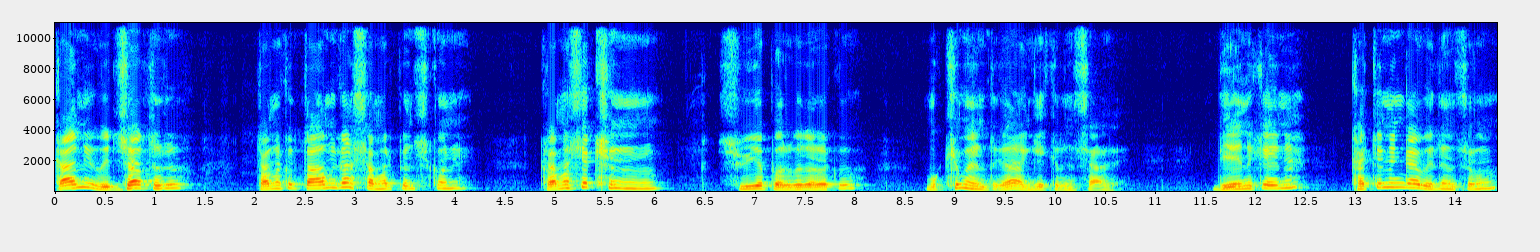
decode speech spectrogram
కానీ విద్యార్థులు తనకు తానుగా సమర్పించుకొని క్రమశిక్షణను స్వీయ పరుగుదలకు ముఖ్యమైనదిగా అంగీకరించాలి. దేనికైనా కఠినంగా విధించడం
